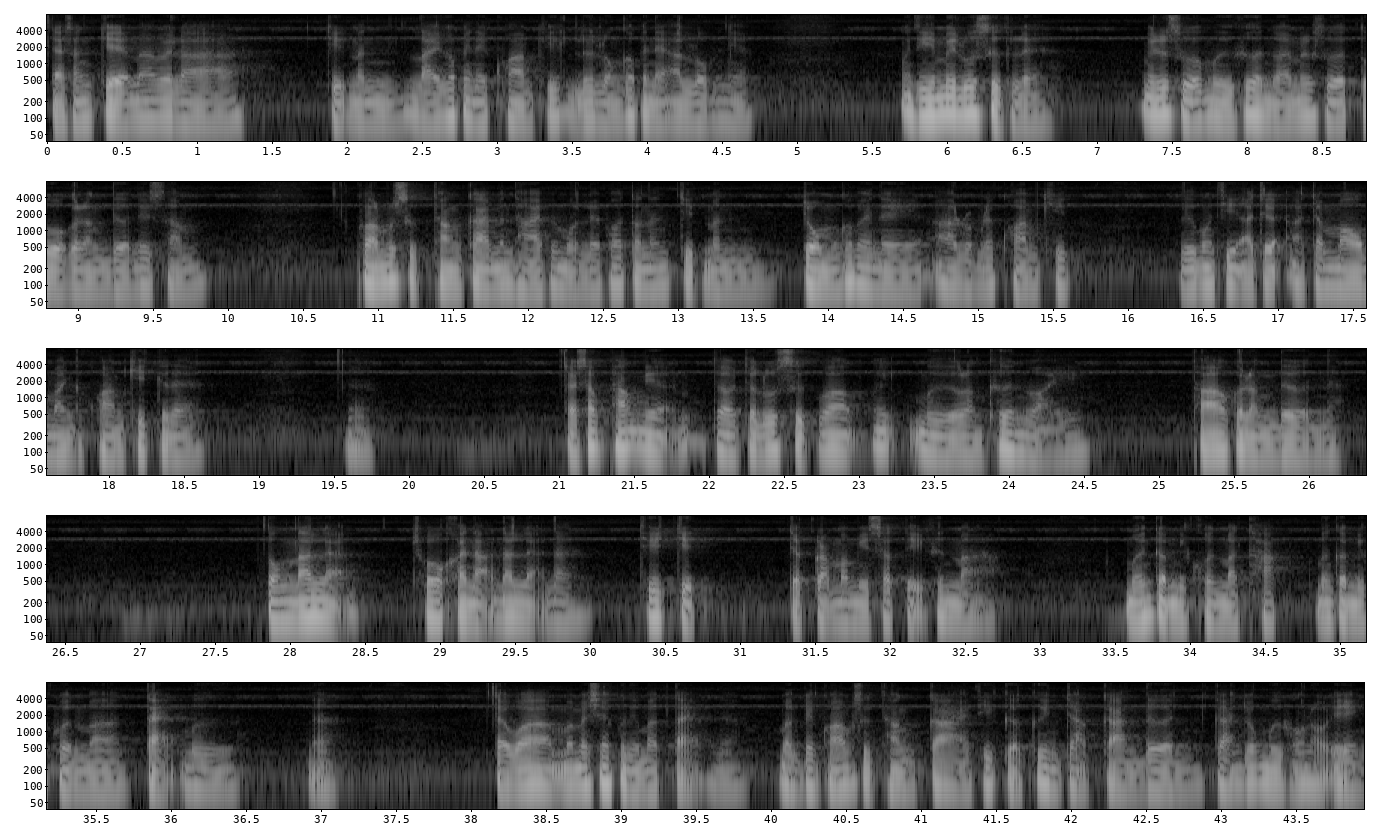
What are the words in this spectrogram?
แต่สังเกตไหมเวลาจิตมันไหลเข้าไปในความคิด หรือหลงเข้าไปในอารมณ์เนี่ยบางทีไม่รู้สึกเลย ไม่รู้สึกว่ามือเคลื่อนไหวไม่รู้สึกว่าตัวกำลังเดินด้วยซ้ำ ความรู้สึกทางกายมันหายไปหมดเลย เพราะตอนนั้นจิตมันจมเข้าไปในอารมณ์และความคิด หรือบางทีอาจจะอาจจะเมามันกับความคิดก็ได้นะแต่สักพักเนี่ยเราจะรู้สึกว่ามือกำลังเคลื่อนไหว เท้ากำลังเดินนะตรงนั้นแหละโชว์ขณะนั่นแหละนะที่จิตจะกลับมามีสติขึ้นมา เหมือนกับมีคนมาทัก เหมือนกับมีคนมาแตะมือนะแต่ว่ามันไม่ใช่คนอื่นมาแตะนะ มันเป็นความรู้สึกทางกายที่เกิดขึ้นจากการเดิน การยกมือของเราเอง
